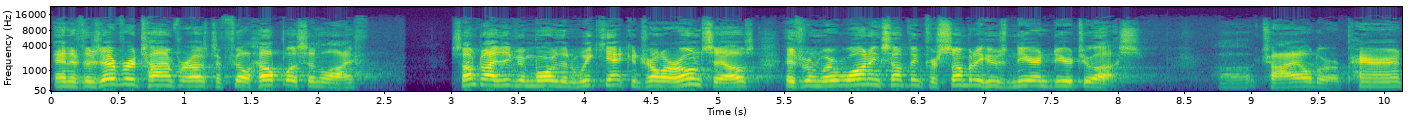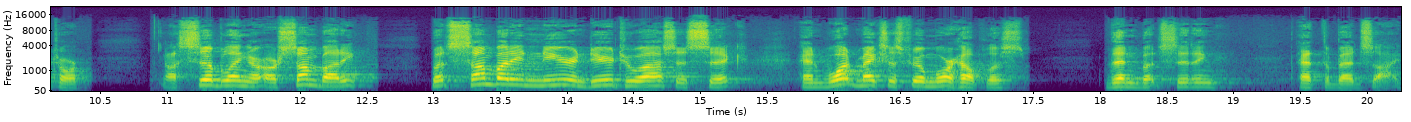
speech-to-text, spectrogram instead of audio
And if there's ever a time for us to feel helpless in life, sometimes even more than we can't control our own selves, is when we're wanting something for somebody who's near and dear to us a child or a parent or a sibling or, or somebody. But somebody near and dear to us is sick, and what makes us feel more helpless than but sitting at the bedside?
